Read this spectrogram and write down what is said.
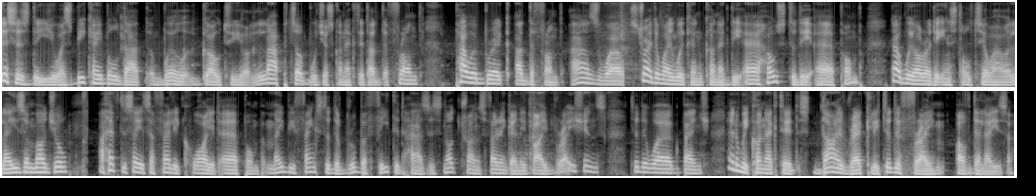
This is the USB cable that will go to your laptop. We just connect it at the front power brick at the front as well. Straight away we can connect the air hose to the air pump that we already installed to our laser module. I have to say it's a fairly quiet air pump, maybe thanks to the rubber feet it has, it's not transferring any vibrations to the workbench and we connect it directly to the frame of the laser.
